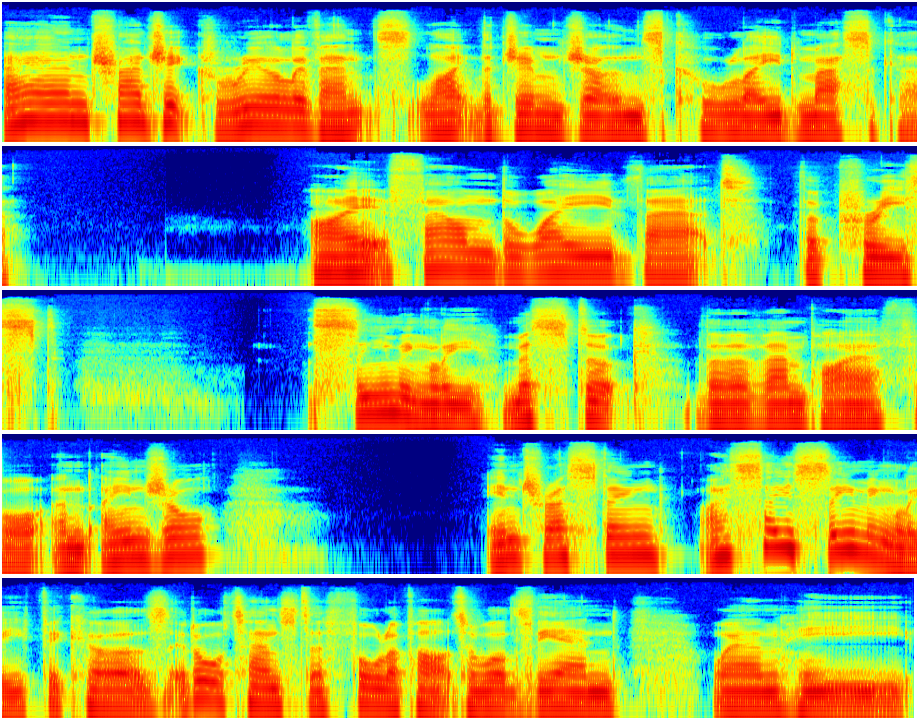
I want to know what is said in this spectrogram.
and tragic real events like the Jim Jones Kool Aid Massacre. I found the way that the priest seemingly mistook the vampire for an angel. Interesting. I say seemingly because it all tends to fall apart towards the end when he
